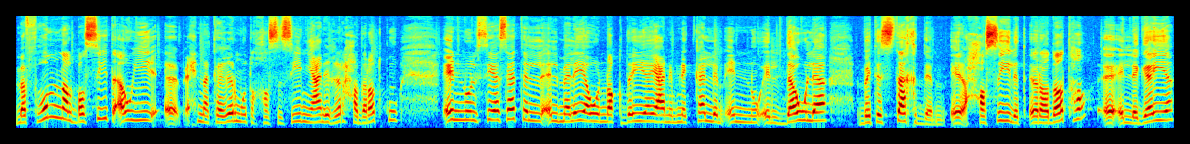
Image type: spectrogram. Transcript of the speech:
مفهومنا البسيط قوي إحنا كغير متخصصين يعني غير حضراتكم إنه السياسات المالية والنقدية يعني بنتكلم إنه الدولة بتستخدم حصيلة إيراداتها اللي جاية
